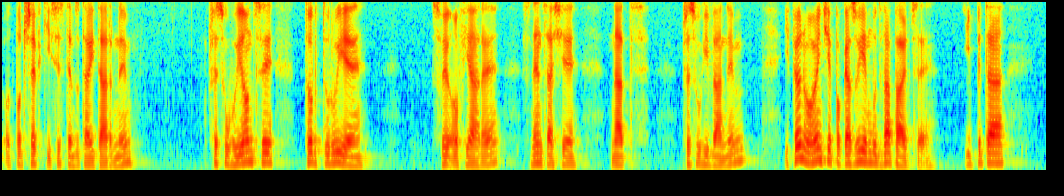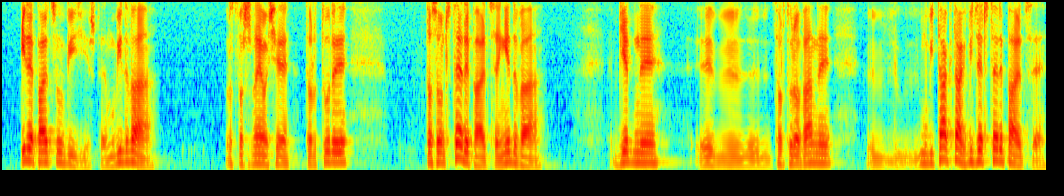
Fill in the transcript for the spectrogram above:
od podszewki system totalitarny, przesłuchujący torturuje swoją ofiarę, znęca się nad przesłuchiwanym i w pewnym momencie pokazuje mu dwa palce i pyta, ile palców widzisz? Ten mówi dwa. Rozpoczynają się tortury. To są cztery palce, nie dwa. Biedny, torturowany yy, mówi, tak, tak, widzę cztery palce.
